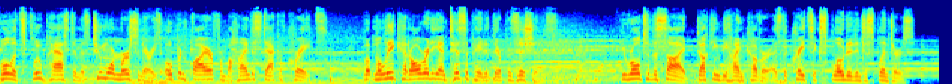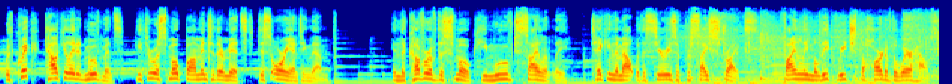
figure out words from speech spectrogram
Bullets flew past him as two more mercenaries opened fire from behind a stack of crates. But Malik had already anticipated their positions. He rolled to the side, ducking behind cover as the crates exploded into splinters. With quick, calculated movements, he threw a smoke bomb into their midst, disorienting them. In the cover of the smoke, he moved silently, taking them out with a series of precise strikes. Finally, Malik reached the heart of the warehouse,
